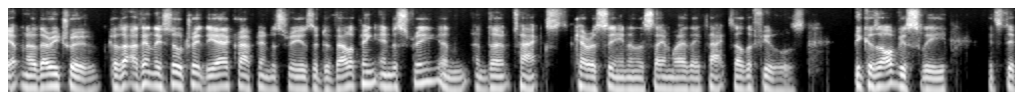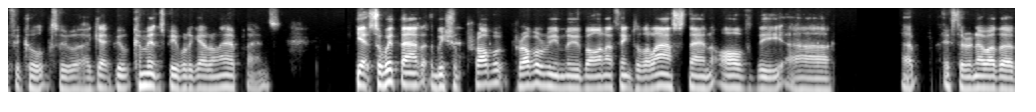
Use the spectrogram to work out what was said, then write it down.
Yep, no, very true. Because I think they still treat the aircraft industry as a developing industry and, and don't tax kerosene in the same way they tax other fuels. Because obviously it's difficult to uh, get people, convince people to get on airplanes. Yeah, so with that, we should probably probably move on, I think, to the last then of the, uh, uh, if there are no other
